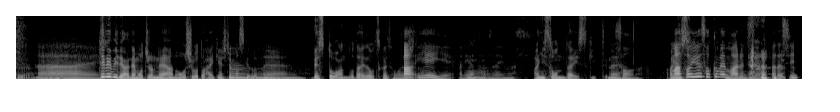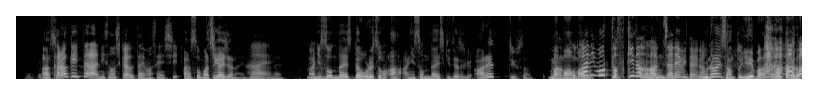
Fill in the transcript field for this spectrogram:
それはね。はい。テレビではねもちろんねあのお仕事拝見してますけどね、うん。うんうんベストワンの代打お疲れ様でした。あいえいえありがとうございます、アニソン大好きってね。そうなの。まあそういう側面もあるんですよ 私。あカラオケ行ったらアニソンしか歌いませんし。あそう間違いじゃないね、はい。アニソン大好きだ俺そのあアニソン大好きって言った時あれっていうさ。まあ他にもっと好きなのあんじゃね？みたいな。うないさんといえばと思ったけど い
